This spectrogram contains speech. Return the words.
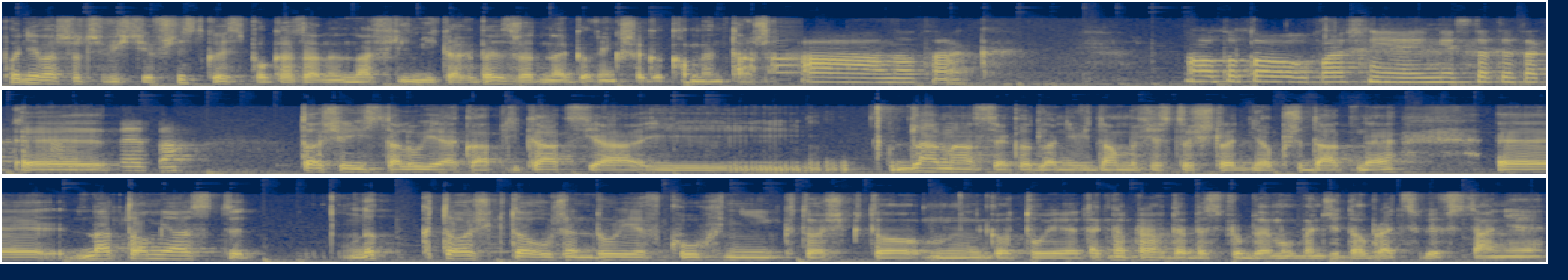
ponieważ oczywiście wszystko jest pokazane na filmikach bez żadnego większego komentarza. A, no tak. No to to właśnie niestety tak e, bywa. To się instaluje jako aplikacja i dla nas, jako dla niewidomych, jest to średnio przydatne. E, natomiast no, ktoś, kto urzęduje w kuchni, ktoś, kto mm, gotuje, tak naprawdę bez problemu będzie dobrać sobie w stanie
